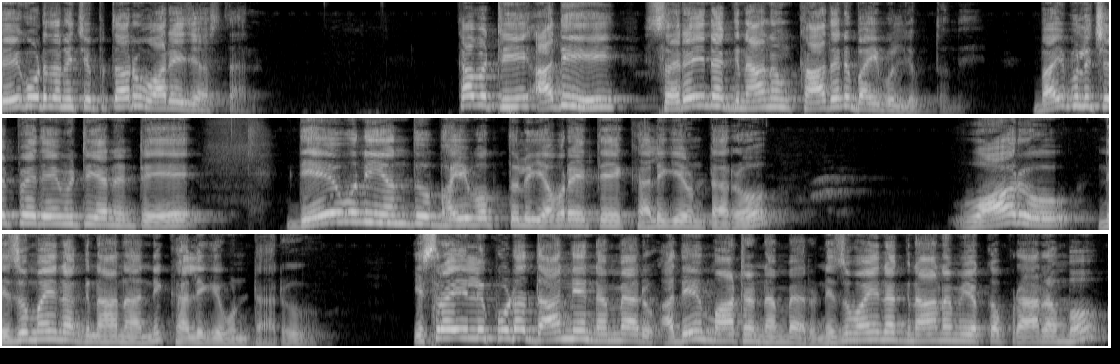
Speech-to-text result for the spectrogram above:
చేయకూడదని చెప్తారు వారే చేస్తారు. కాబట్టి అది సరైన జ్ఞానం కాదని బైబిల్ చెప్తుంది. బైబిల్ చెప్పేది ఏమిటి అని అంటే దేవుని యందు భయభక్తులు ఎవరైతే కలిగి ఉంటారో వారు నిజమైన జ్ఞానాన్ని కలిగి ఉంటారు. ఇస్రాయిల్ కూడా దాన్నే నమ్మారు అదే మాట నమ్మారు. నిజమైన జ్ఞానం యొక్క ప్రారంభం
